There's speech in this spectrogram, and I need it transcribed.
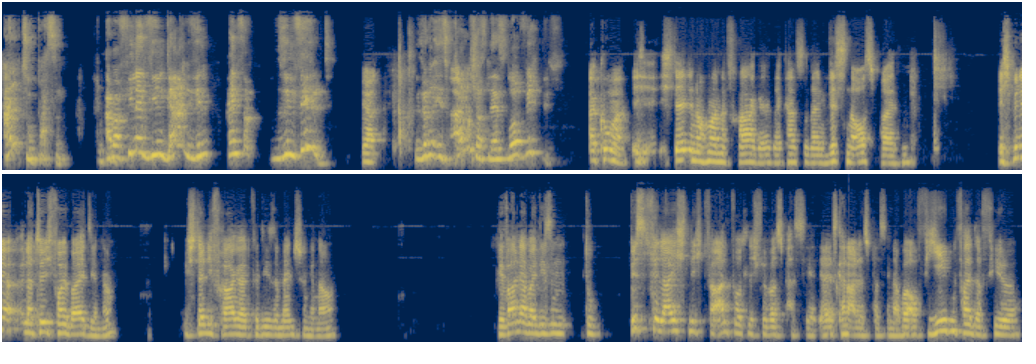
anzupassen. Aber viele sind gar nicht, sind einfach, sind wild. Ja. Deswegen ist Consciousness so wichtig. Ah, guck mal, ich, ich stelle dir noch mal eine Frage, da kannst du dein Wissen ausbreiten. Ich bin ja natürlich voll bei dir, ne? Ich stelle die Frage halt für diese Menschen genau. Wir waren ja bei diesem, du bist vielleicht nicht verantwortlich für was passiert. Ja, es kann alles passieren, aber auf jeden Fall dafür,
